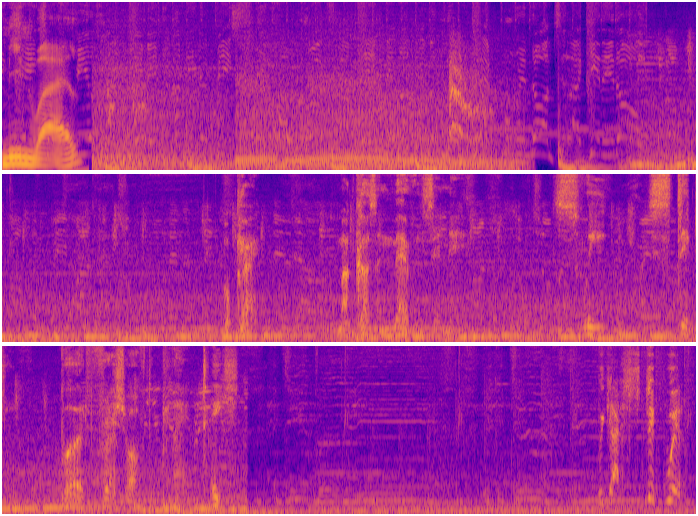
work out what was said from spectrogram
Meanwhile. Okay. My cousin Mary's in there. Sweet, sticky, bud fresh off the plantation. We gotta stick with him.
